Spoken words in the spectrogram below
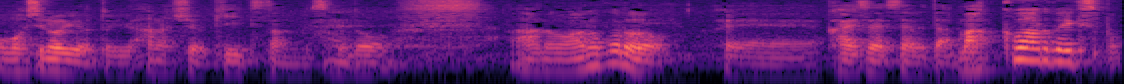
面白いよという話を聞いてたんですけど、あのあの頃、えー開催されたマックワールドエキスポ、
